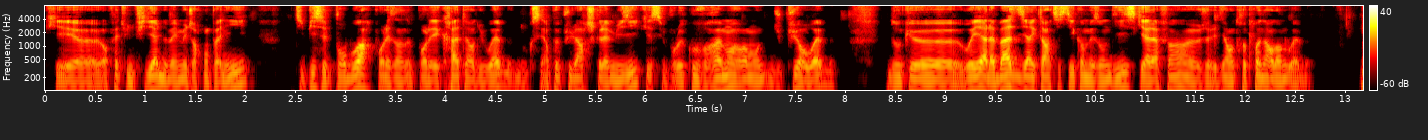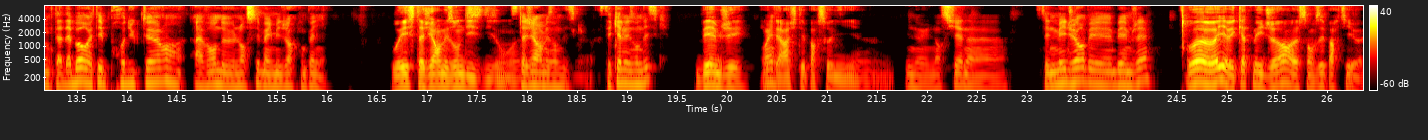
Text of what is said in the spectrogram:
qui est euh, en fait une filiale de My Major Company. Tipeee c'est le pourboire pour les pour les créateurs du web, donc c'est un peu plus large que la musique et c'est pour le coup vraiment vraiment du pur web. Donc euh, vous voyez à la base directeur artistique en maison de disque et à la fin euh, j'allais dire entrepreneur dans le web. Donc tu as d'abord été producteur avant de lancer My Major Company. Oui, stagiaire en maison de disque, disons. Stagiaire en maison de disque. C'était quelle maison de disque BMG, qui ouais. a été racheté par Sony. Une, une ancienne. Euh... C'était une major BMG Ouais, ouais, il y avait quatre majors, ça en faisait partie, ouais.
